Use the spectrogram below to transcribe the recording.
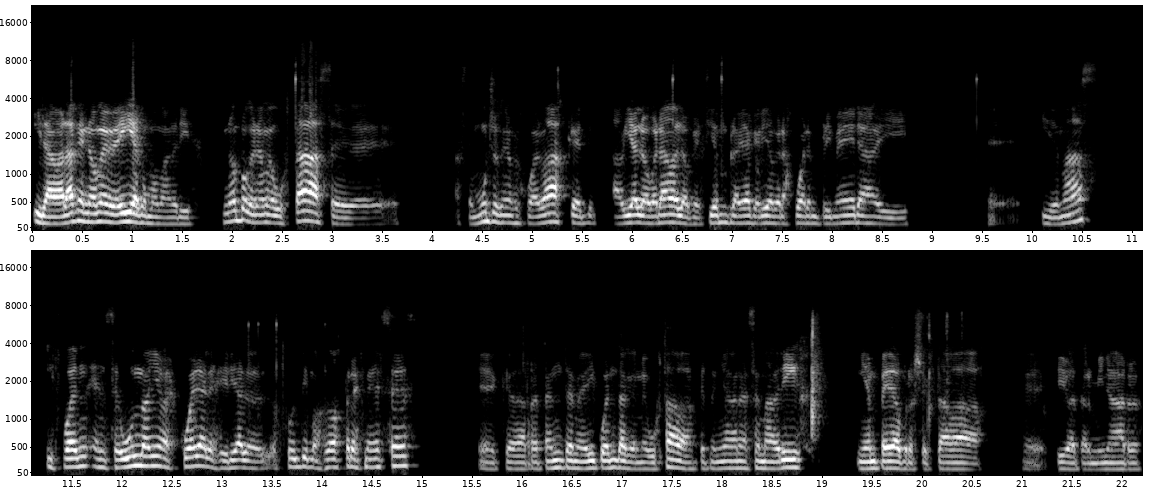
y la verdad que no me veía como Madrid. No porque no me gustase, eh, hace muchos años que jugué al básquet, había logrado lo que siempre había querido, que era jugar en primera y, eh, y demás. Y fue en, en segundo año de escuela, les diría lo- los últimos dos, tres meses, eh, que de repente me di cuenta que me gustaba, que tenía ganas de Madrid, ni en pedo proyectaba eh, que iba a terminar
